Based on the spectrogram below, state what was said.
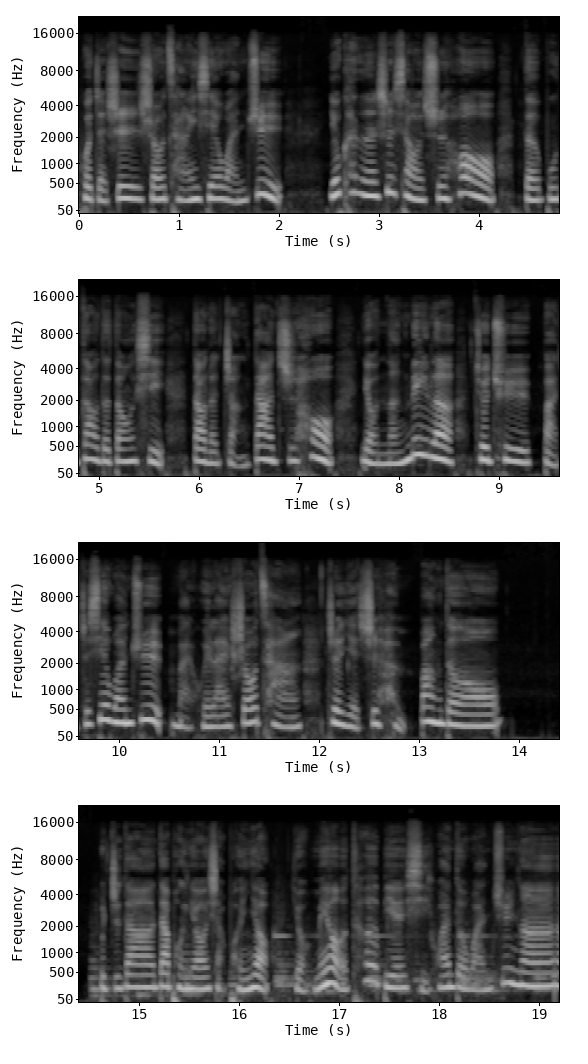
或者是收藏一些玩具，有可能是小时候得不到的东西，到了长大之后有能力了，就去把这些玩具买回来收藏，这也是很棒的哦。不知道大朋友、小朋友有没有特别喜欢的玩具呢？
